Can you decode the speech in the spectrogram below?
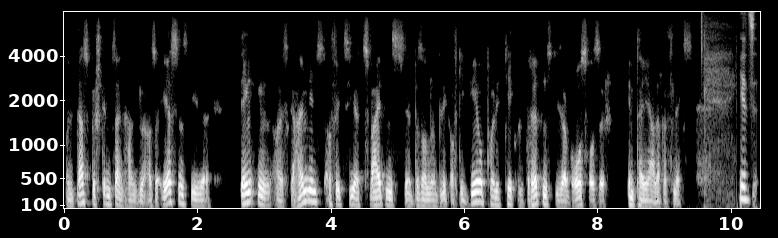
Und das bestimmt sein Handeln. Also erstens diese Denken als Geheimdienstoffizier, zweitens der besondere Blick auf die Geopolitik und drittens dieser großrussisch-imperiale Reflex. Jetzt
